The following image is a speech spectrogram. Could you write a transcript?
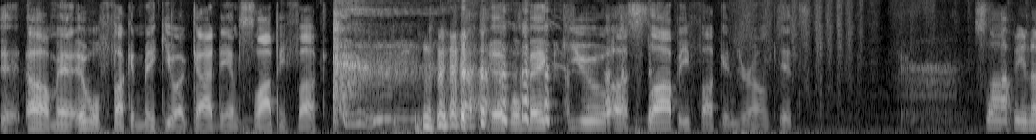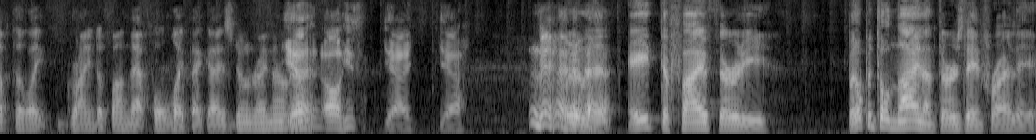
it, oh man, it will fucking make you a goddamn sloppy fuck. it will make you a sloppy fucking drunk. It's Sloppy enough to like grind up on that pole like that guy's doing right now. yeah. Oh, he's yeah yeah. Look at that, eight to five thirty, but up until nine on Thursday and Friday.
